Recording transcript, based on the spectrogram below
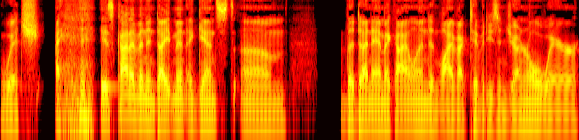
which I, is kind of an indictment against um the dynamic island and live activities in general where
